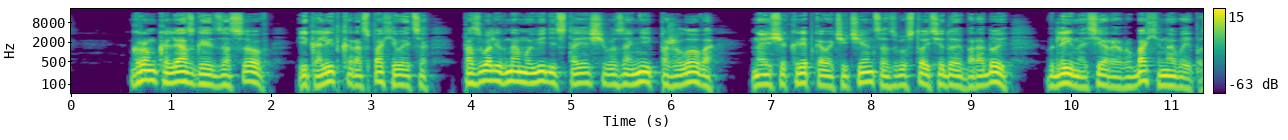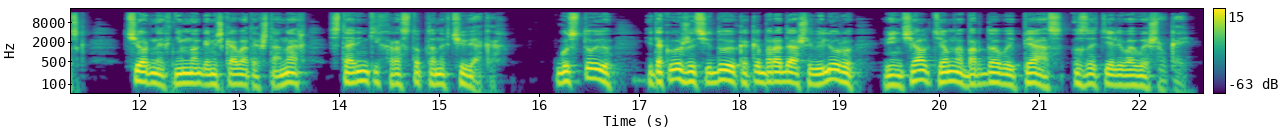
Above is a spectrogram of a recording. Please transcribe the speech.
Громко лязгает засов, и калитка распахивается, позволив нам увидеть стоящего за ней пожилого, но еще крепкого чеченца с густой седой бородой в длинной серой рубахе на выпуск, черных, немного мешковатых штанах, стареньких растоптанных чувяках. Густую и такую же седую, как и борода шевелюру, венчал темно-бордовый пяс с затейливой вышивкой.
